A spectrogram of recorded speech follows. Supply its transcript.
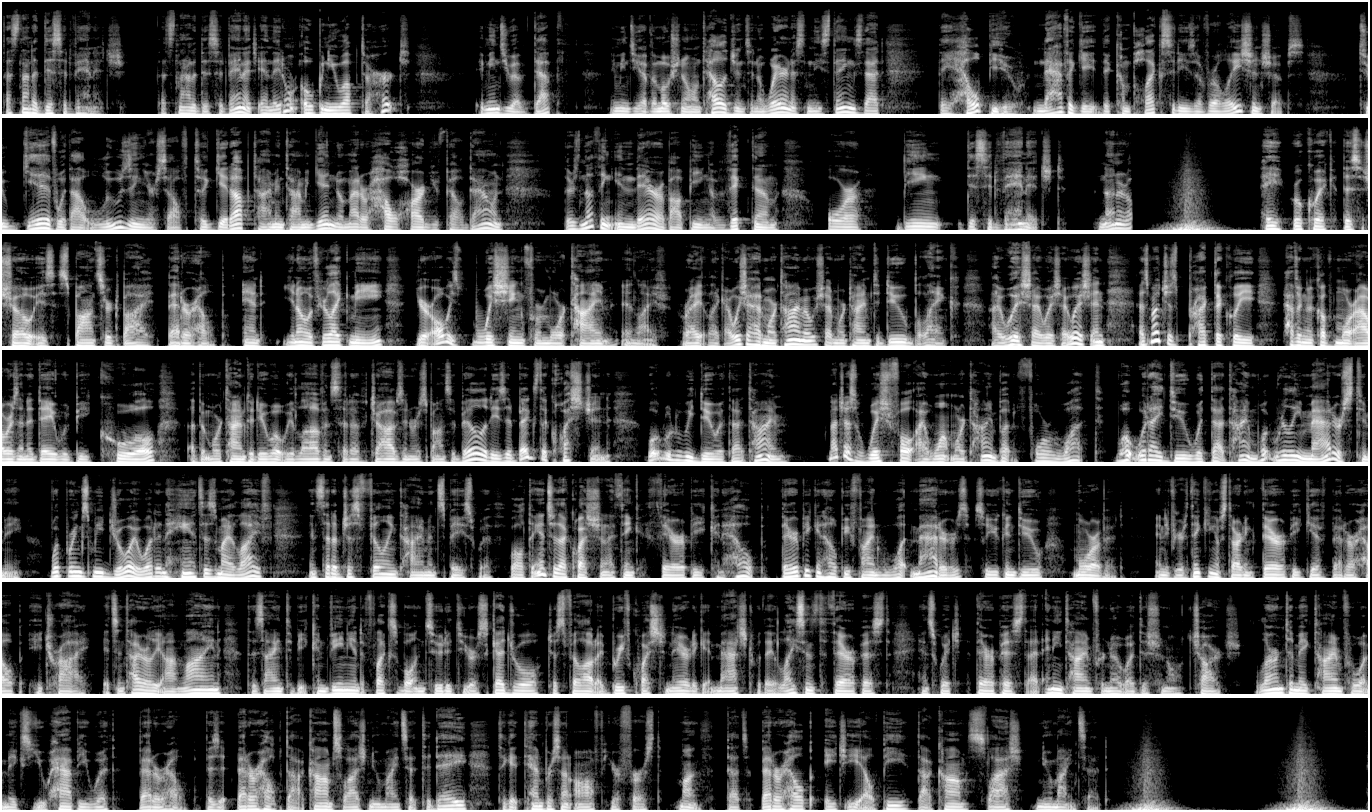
that's not a disadvantage. That's not a disadvantage. And they don't open you up to hurt. It means you have depth. It means you have emotional intelligence and awareness and these things that they help you navigate the complexities of relationships to give without losing yourself, to get up time and time again, no matter how hard you fell down. There's nothing in there about being a victim or being disadvantaged. None at all. Hey, real quick, this show is sponsored by BetterHelp. And, you know, if you're like me, you're always wishing for more time in life, right? Like, I wish I had more time. I wish I had more time to do blank. I wish, I wish, I wish. And as much as practically having a couple more hours in a day would be cool, a bit more time to do what we love instead of jobs and responsibilities, it begs the question what would we do with that time? Not just wishful, I want more time, but for what? What would I do with that time? What really matters to me? What brings me joy? What enhances my life instead of just filling time and space with? Well, to answer that question, I think therapy can help. Therapy can help you find what matters so you can do more of it. And if you're thinking of starting therapy, give BetterHelp a try. It's entirely online, designed to be convenient, flexible, and suited to your schedule. Just fill out a brief questionnaire to get matched with a licensed therapist and switch therapists at any time for no additional charge. Learn to make time for what makes you happy with BetterHelp. Visit betterhelp.com slash new mindset today to get 10% off your first month. That's betterhelp, H-E-L-P dot com slash new mindset.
